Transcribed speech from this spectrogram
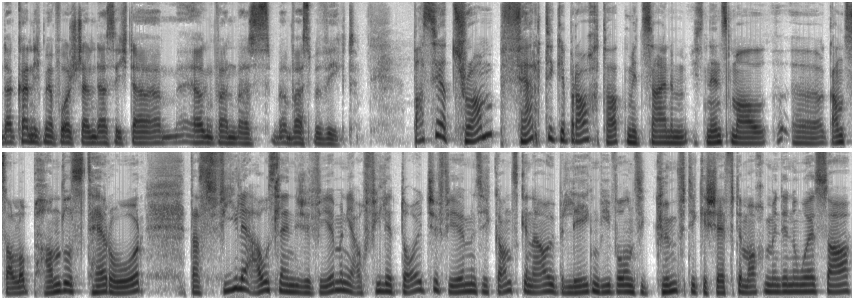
da kann ich mir vorstellen, dass sich da irgendwann was, was bewegt. Was ja Trump fertiggebracht hat mit seinem, ich nenne es mal äh, ganz salopp, Handelsterror, dass viele ausländische Firmen, ja auch viele deutsche Firmen sich ganz genau überlegen, wie wollen sie künftig Geschäfte machen in den USA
